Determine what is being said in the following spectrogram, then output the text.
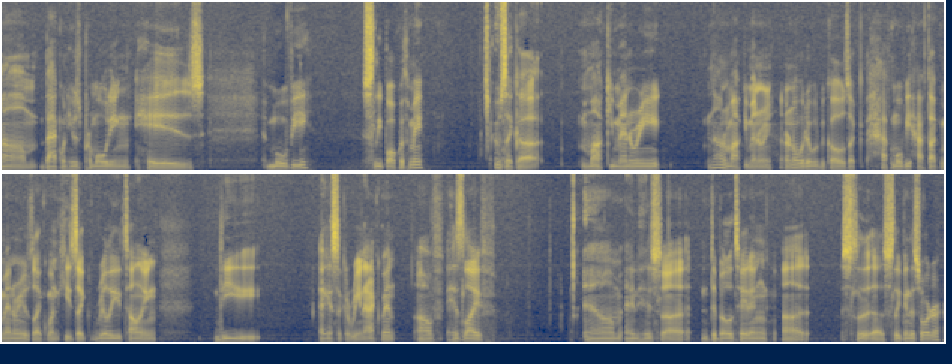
Um, back when he was promoting his movie "Sleepwalk with Me," it was like a mockumentary not a mockumentary. I don't know what it would be called. It was like half movie, half documentary. It was like when he's like really telling the, I guess like a reenactment of his life, um, and his uh, debilitating uh, sl- uh, sleeping disorder.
